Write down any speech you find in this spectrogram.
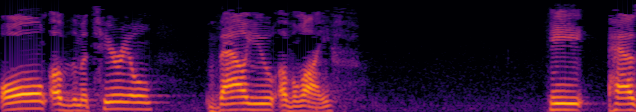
all of the material value of life. He has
